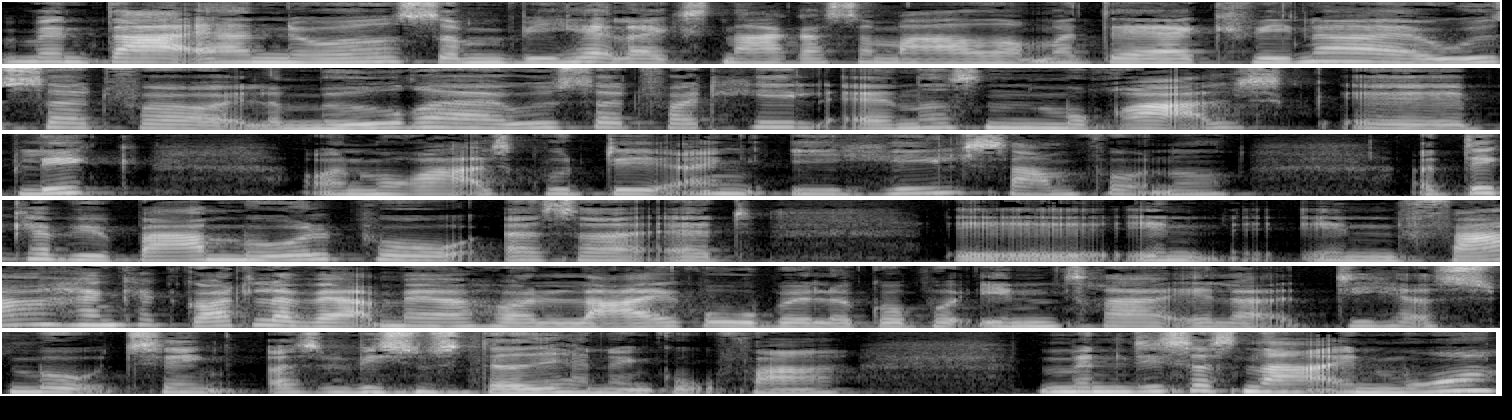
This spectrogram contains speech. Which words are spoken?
Men der er noget, som vi heller ikke snakker så meget om, og det er, at kvinder er udsat for, eller mødre er udsat for et helt andet sådan moralsk øh, blik og en moralsk vurdering i hele samfundet. Og det kan vi jo bare måle på, altså at øh, en, en far, han kan godt lade være med at holde legegruppe, eller gå på intra, eller de her små ting, og vi synes stadig, at han er en god far. Men lige så snart en mor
